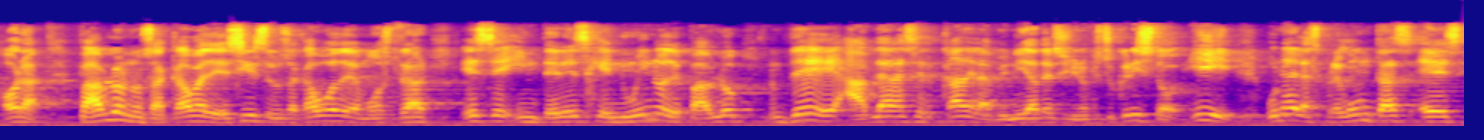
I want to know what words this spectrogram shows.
Ahora, Pablo nos acaba de decir, se nos acabo de demostrar ese interés genuino de Pablo de hablar acerca de la venida del Señor Jesucristo. Y una las preguntas es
